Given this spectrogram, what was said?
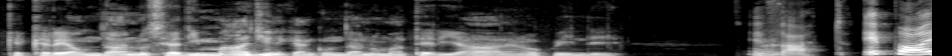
che, crea un danno sia di immagine che anche un danno materiale, no? Quindi... Eh. Esatto. Eh. E poi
